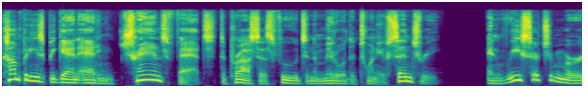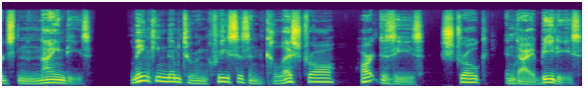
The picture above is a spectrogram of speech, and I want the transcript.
companies began adding trans fats to processed foods in the middle of the 20th century, and research emerged in the 90s linking them to increases in cholesterol, heart disease, stroke, and diabetes.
